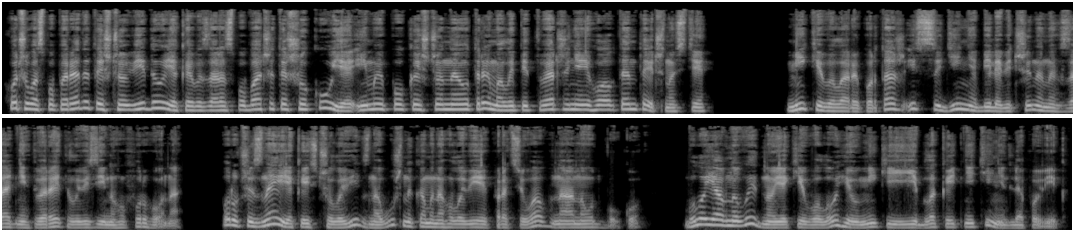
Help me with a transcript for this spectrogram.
Хочу вас попередити, що відео, яке ви зараз побачите, шокує, і ми поки що не отримали підтвердження його автентичності. Мікі вела репортаж із сидіння біля відчинених задніх дверей телевізійного фургона. Поруч із нею якийсь чоловік з навушниками на голові працював на ноутбуку. Було явно видно, які вологі у Мікі її блакитні тіні для повік.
